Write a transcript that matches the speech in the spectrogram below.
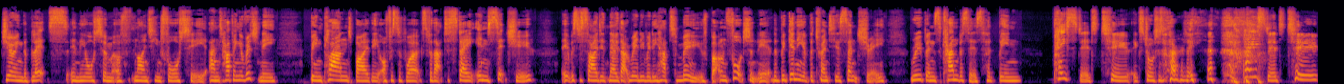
during the Blitz in the autumn of 1940. And having originally been planned by the Office of Works for that to stay in situ, it was decided no, that really, really had to move. But unfortunately, at the beginning of the 20th century, Rubens' canvases had been pasted to extraordinarily pasted to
